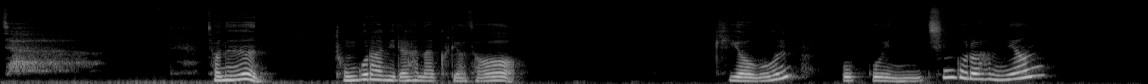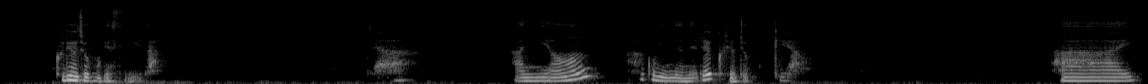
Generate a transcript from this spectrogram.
자, 저는 동그라미를 하나 그려서 귀여운 웃고 있는 친구를 한 명 그려줘 보겠습니다. 자, 안녕 하고 있는 애를 그려줘 볼게요. 하이.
